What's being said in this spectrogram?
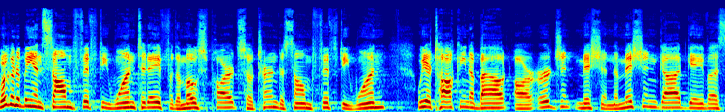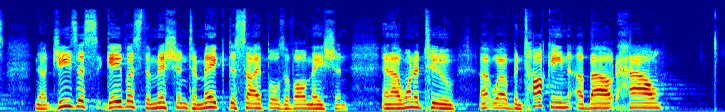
We're going to be in Psalm 51 today for the most part, so turn to Psalm 51. We are talking about our urgent mission, the mission God gave us. Now, Jesus gave us the mission to make disciples of all nation. And I wanted to, uh, well, I've been talking about how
